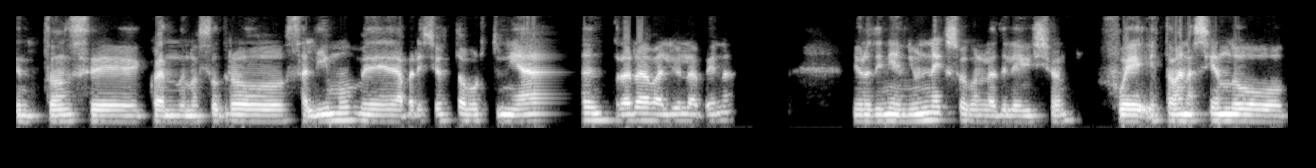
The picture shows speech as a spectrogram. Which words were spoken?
Entonces, cuando nosotros salimos, me apareció esta oportunidad de entrar a Valió la Pena. Yo no tenía ni un nexo con la televisión. Fue, estaban haciendo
